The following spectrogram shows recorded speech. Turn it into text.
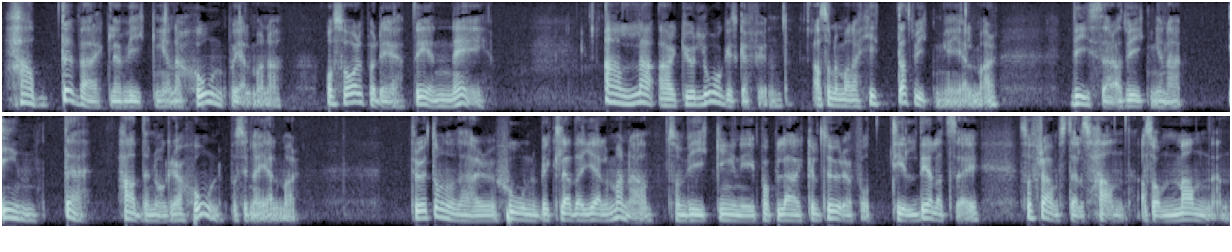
Hade verkligen vikingarna horn på hjälmarna? Och svaret på det, det är nej. Alla arkeologiska fynd, alltså när man har hittat vikingahjälmar, visar att vikingarna inte hade några horn på sina hjälmar. Förutom de där hornbeklädda hjälmarna som vikingen i populärkulturen fått tilldelat sig så framställs han, alltså mannen,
